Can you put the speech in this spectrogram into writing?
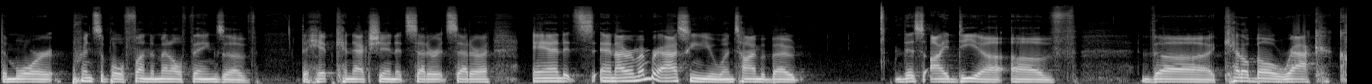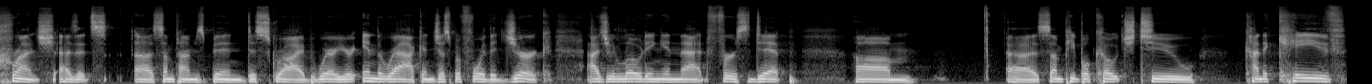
the more principal, fundamental things of the hip connection, et cetera, et cetera? And it's and I remember asking you one time about this idea of the kettlebell rack crunch, as it's uh, sometimes been described, where you're in the rack and just before the jerk, as you're loading in that first dip. Um, uh, some people coach to kind of cave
